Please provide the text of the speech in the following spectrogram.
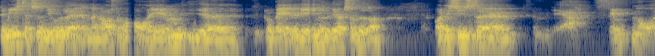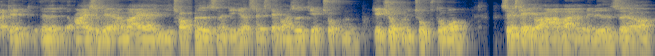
det meste af tiden i udlandet, men også nogle år herhjemme i øh, globale lægemiddelvirksomheder. Og det sidste øh, 15 år af den øh, rejse der, var jeg i topledelsen af de her selskaber, og har siddet direktionen, direktionen i to store selskaber og har arbejdet med ledelse og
